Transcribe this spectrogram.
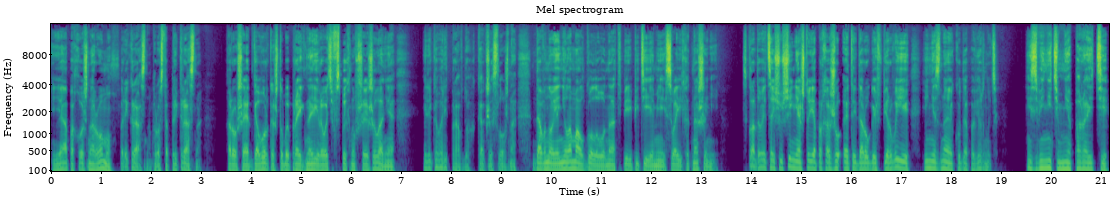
«Я похож на Рому? Прекрасно, просто прекрасно. Хорошая отговорка, чтобы проигнорировать вспыхнувшее желание. Или говорит правду, как же сложно. Давно я не ломал голову над перипетиями своих отношений. Складывается ощущение, что я прохожу этой дорогой впервые и не знаю, куда повернуть. «Извините, мне пора идти.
